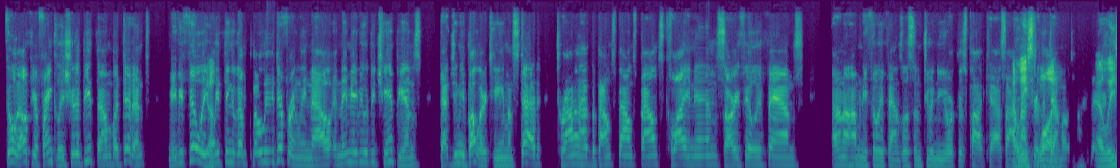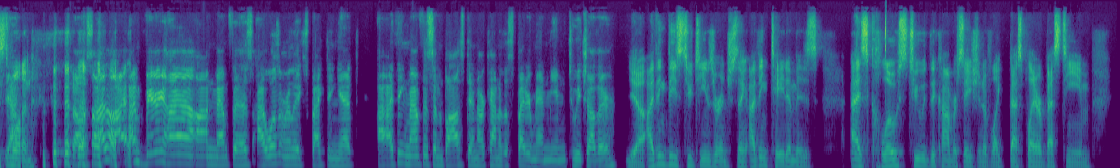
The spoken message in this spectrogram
Philadelphia, frankly, should have beat them, but didn't. Maybe Philly, yep. we think of them totally differently now, and they maybe would be champions. That Jimmy Butler team. Instead, Toronto had the bounce, bounce, bounce, Kawhi and in. Sorry, Philly fans. I don't know how many Philly fans listen to a New Yorkers podcast. I'm At least sure one. At least yeah. one. so, so, I don't know. I, am very high on Memphis. I wasn't really expecting it. I, I think Memphis and Boston are kind of the Spider-Man meme to each other. Yeah, I think these two teams are interesting. I think Tatum is as close to the conversation of like best player, best team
